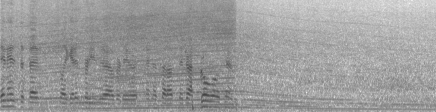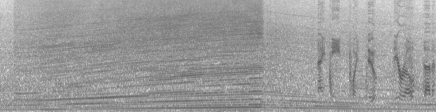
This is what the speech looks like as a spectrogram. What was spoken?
In his defense, like, it is pretty easy to overdo it in the setup. They drop go low 10. Nineteen point two zero seven.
